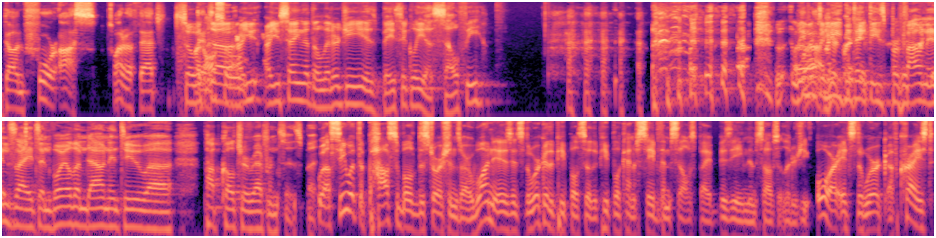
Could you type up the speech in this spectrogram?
done for us. So I don't know if that So But it's, also- uh, are you are you saying that the liturgy is basically a selfie? Leave it to me to take these profound insights and boil them down into uh, pop culture references. But Well, see what the possible distortions are. One is it's the work of the people, so the people kind of save themselves by busying themselves at liturgy, or it's the work of Christ,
